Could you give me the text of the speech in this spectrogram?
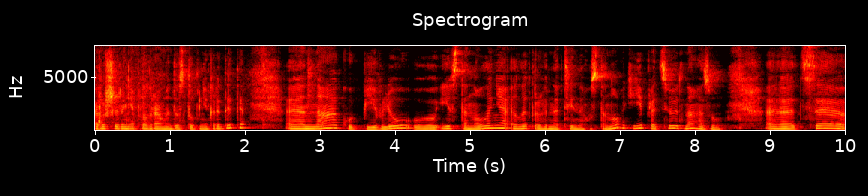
розширення програми Доступні кредити е, на купівлю е, і встановлення електрогенераційних установ, які працюють на газу. Е, Це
